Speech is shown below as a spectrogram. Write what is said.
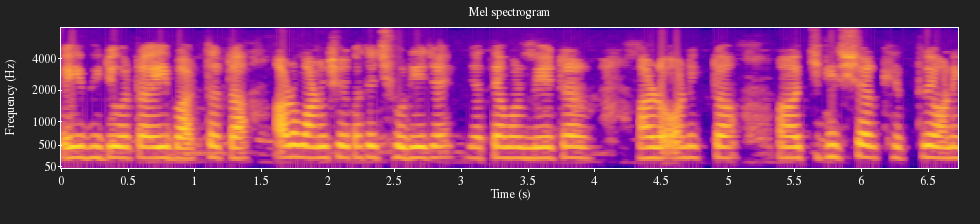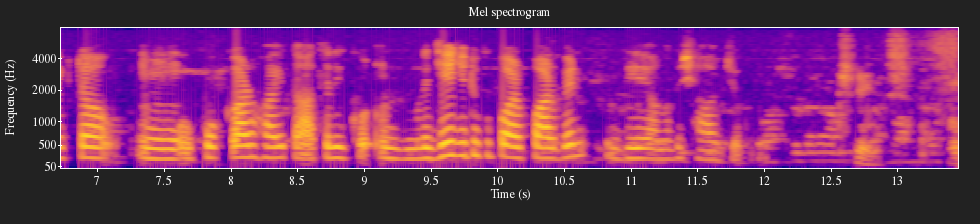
এই ভিডিওটা এই বার্তাটা আরও মানুষের কাছে ছড়িয়ে যায় যাতে আমার মেয়েটার আর অনেকটা চিকিৎসার ক্ষেত্রে অনেকটা উপকার হয় তাড়াতাড়ি মানে যে যেটুকু পার- পারবেন দিয়ে আমাদের সাহায্য করুন। ঠিক আছে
